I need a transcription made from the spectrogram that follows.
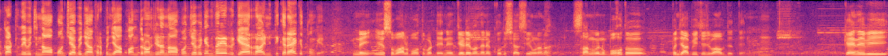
ਇਕੱਠ ਦੇ ਵਿੱਚ ਨਾ ਪਹੁੰਚਿਆ ਹੋਵੇ ਜਾਂ ਫਿਰ ਪੰਜਾਬ ਬੰਦ ਰੌਣ ਜਿਹੜਾ ਨਾ ਪਹੁੰਚਿਆ ਹੋਵੇ ਕਹਿੰਦੇ ਫਿਰ ਇਹ ਗੈਰ ਰਾਜਨੀਤਿਕ ਰਹਿ ਕਿੱਥੋਂ ਗਿਆ? ਨਹੀਂ ਇਹ ਸਵਾਲ ਬਹੁਤ ਵੱਡੇ ਨੇ। ਜਿਹੜੇ ਬੰਦੇ ਨੇ ਖੁਦ ਸਿਆਸੀ ਹੋਣਾ ਨਾ ਸਾਨੂੰ ਇਹਨੂੰ ਬਹੁਤ ਪੰਜਾਬੀ 'ਚ ਜਵਾਬ ਦਿੱਤੇ ਨੇ। ਕਹਿੰਦੇ ਵੀ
